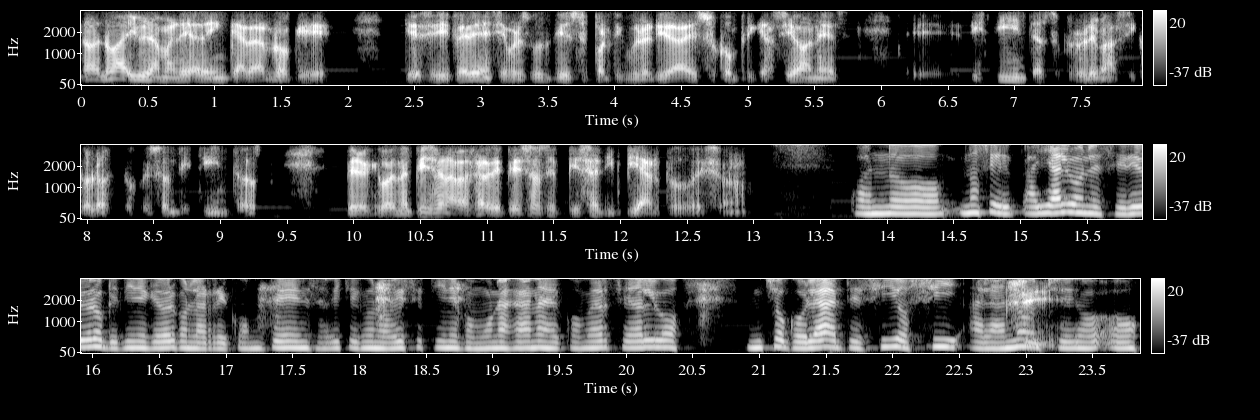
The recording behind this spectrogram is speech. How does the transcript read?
no, no hay una manera de encararlo que, que se diferencia, por eso tiene sus particularidades, sus complicaciones eh, distintas, sus problemas psicológicos que son distintos, pero que cuando empiezan a bajar de peso se empieza a limpiar todo eso, ¿no? Cuando, no sé, hay algo en el cerebro que tiene que ver con la recompensa, viste que uno a veces tiene como unas ganas de comerse algo, un chocolate, sí o sí, a la noche, o,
